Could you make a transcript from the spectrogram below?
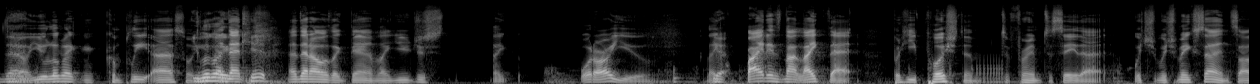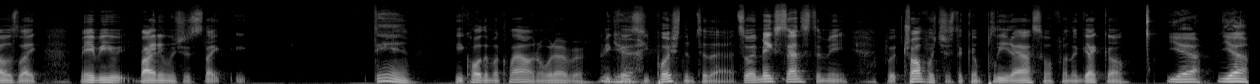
you know, you look like a complete asshole. you look like and a then, kid. And then I was like, damn, like you just like, what are you? Like Yeah. Biden's not like that, but he pushed him to for him to say that, which which makes sense. I was like, maybe he, Biden was just like, damn. He called him a clown or whatever because Yeah. he pushed him to that. So it makes sense to me. But Trump was just a complete asshole from the get go. Yeah, yeah,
